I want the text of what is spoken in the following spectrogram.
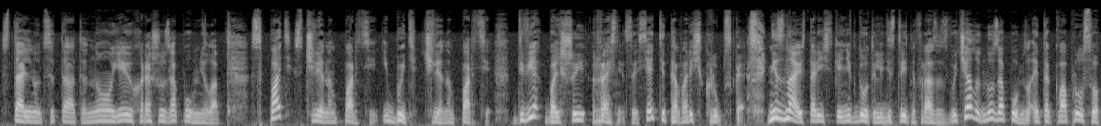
Сталину цитата, но я ее хорошо запомнила. Спать с членом партии и быть членом партии – две большие разницы. Сядьте, товарищ Крупская. Не знаю, исторический анекдот или действительно фраза звучала, но запомнила. Это к вопросу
